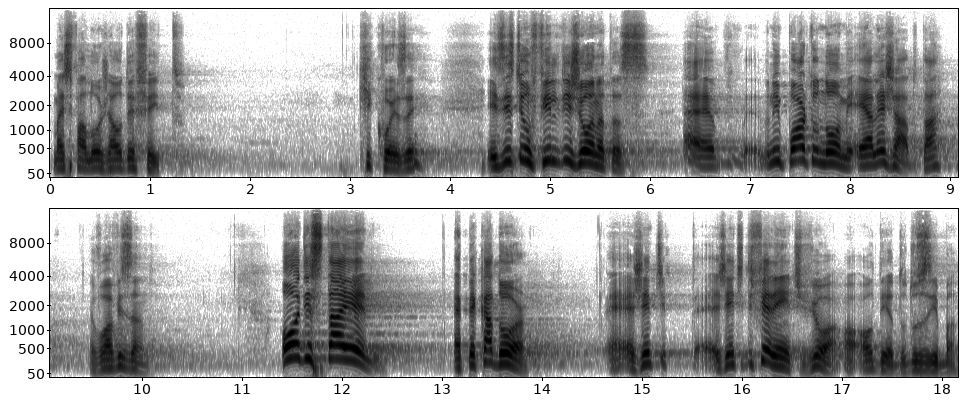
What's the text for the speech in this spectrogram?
mas falou já o defeito. Que coisa, hein? Existe um filho de Jonatas, é, não importa o nome, é aleijado, tá? Eu vou avisando. Onde está ele? É pecador, é, é gente, é gente diferente, viu? Olha o dedo do Ziba.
